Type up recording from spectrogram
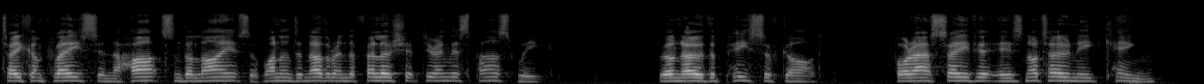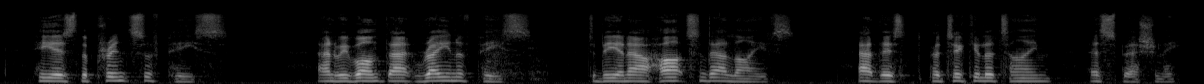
taken place in the hearts and the lives of one and another in the fellowship during this past week, we'll know the peace of God. For our Saviour is not only King, He is the Prince of Peace. And we want that reign of peace to be in our hearts and our lives at this particular time, especially.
